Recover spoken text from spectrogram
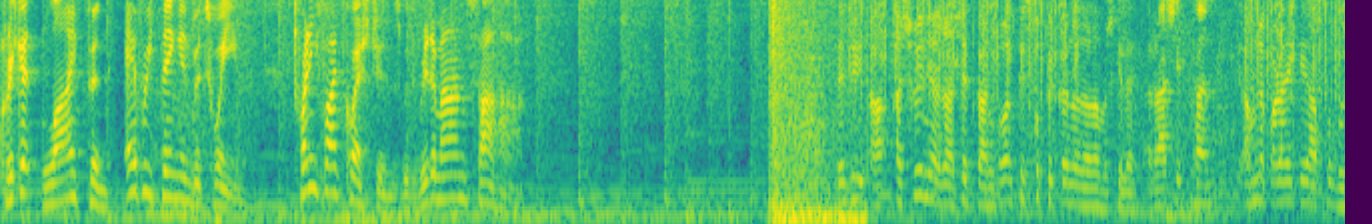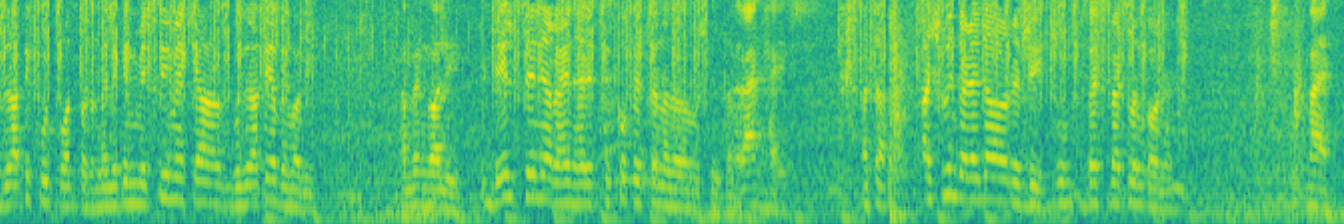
cricket, life, and everything in between. 25 questions with Ridaman Saha. यदि अश्विन या राशिद खान कौन किसको पिक करना ज़्यादा मुश्किल है? राशिद खान। हमने पढ़ा है कि आपको गुजराती फ़ूड बहुत पसंद है लेकिन मिस्ट्री में क्या गुजराती या बंगाली? बंगाली। डेल स्टेन या रायन हैरिस किसको फेस करना ज़्यादा मुश्किल था? Ryan Harris. अच्छा अश्विन जडेजा और रिद्धि बेस्ट बैट्समैन कौन है? मैं।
